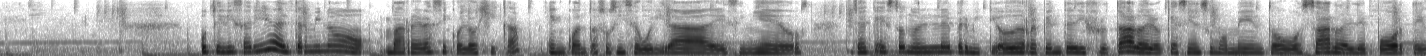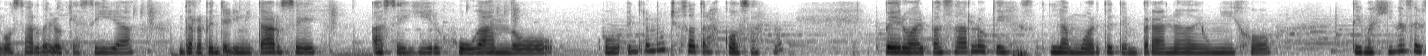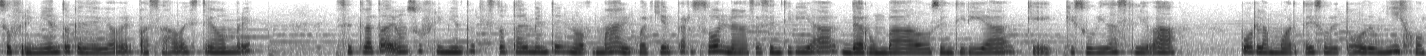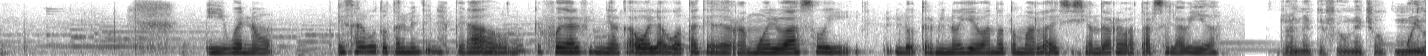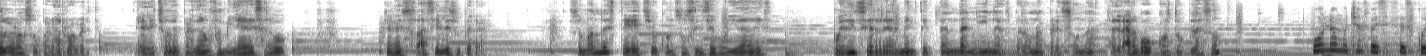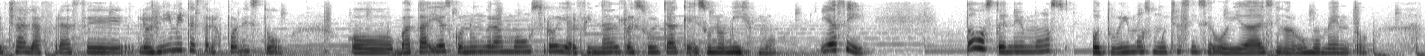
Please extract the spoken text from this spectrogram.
Utilizaría el término barrera psicológica en cuanto a sus inseguridades y miedos, ya que esto no le permitió de repente disfrutar de lo que hacía en su momento, gozar del deporte, gozar de lo que hacía, de repente limitarse a seguir jugando o entre muchas otras cosas, Pero al pasar lo que es la muerte temprana de un hijo, ¿Te imaginas el sufrimiento que debió haber pasado este hombre? Se trata de un sufrimiento que es totalmente normal. Cualquier persona se sentiría derrumbado, sentiría que, que su vida se le va por la muerte sobre todo de un hijo. Y bueno, es algo totalmente inesperado, ¿no? que fue al fin y al cabo la gota que derramó el vaso y lo terminó llevando a tomar la decisión de arrebatarse la vida. Realmente fue un hecho muy doloroso para Robert. El hecho de perder a un familiar es algo que no es fácil de superar. Sumando este hecho con sus inseguridades, ¿pueden ser realmente tan dañinas para una persona a largo o corto plazo? Uno muchas veces escucha la frase, los límites te los pones tú, o batallas con un gran monstruo y al final resulta que es uno mismo. Y así, todos tenemos o tuvimos muchas inseguridades en algún momento,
